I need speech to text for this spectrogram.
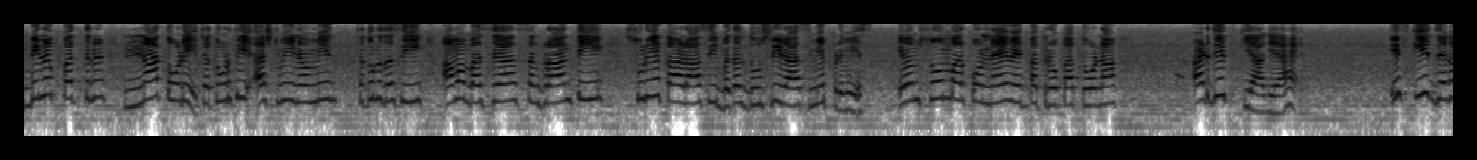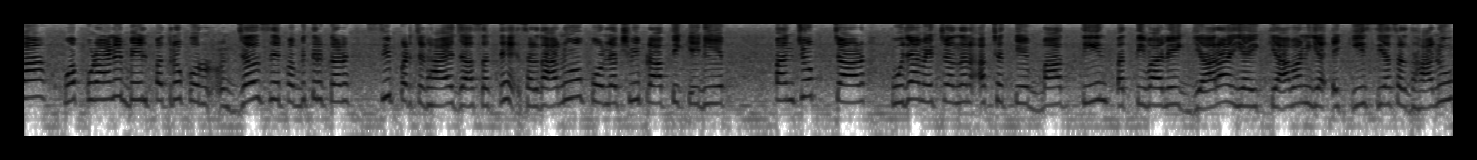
बिलपत्र न तोड़े। चतुर्थी अष्टमी, नवमी, चतुर्दशी, अमावस्या, संक्रांति, सूर्य का राशि बदल दूसरी राशि में प्रवेश एवं सोमवार को नए बेलपत्रों का तोड़ना अर्जित किया गया है। इसकी जगह वह पुराने बेलपत्रों को जल से पवित्र कर शिव पर चढ़ाए जा सकते हैं। श्रद्धालुओं को लक्ष्मी प्राप्ति के लिए पंचोपचार पूजा में चंदन अक्षत के बाद तीन पत्ती वाले ग्यारह या इक्यावन या इक्कीस या श्रद्धालु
